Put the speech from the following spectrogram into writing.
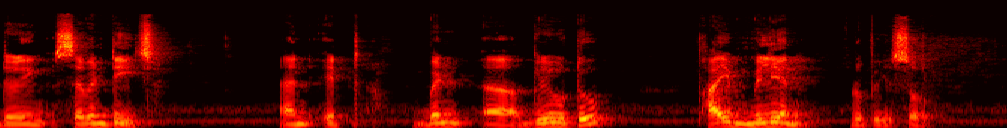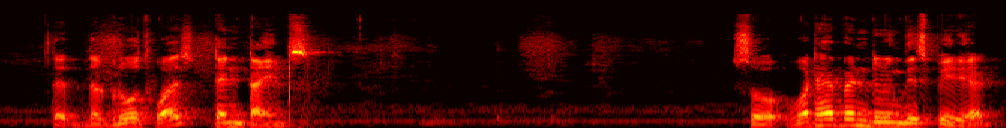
during 70s and it went, uh, grew to 5 million rupees. So the, the growth was 10 times. So what happened during this period?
